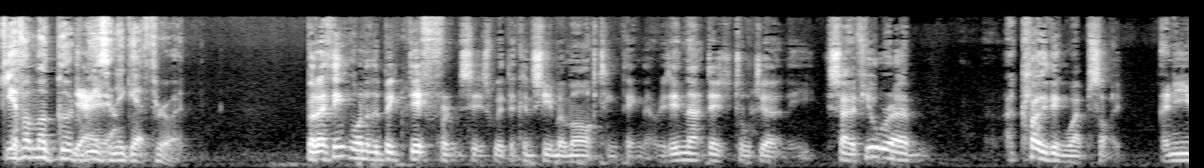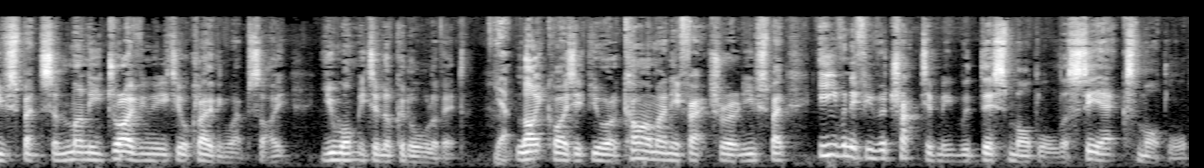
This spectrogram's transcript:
give them a good Yeah, reason yeah. to get through it. But I think one of the big differences with the consumer marketing thing, though, is in that digital journey. So if you're a, a clothing website and you've spent some money driving me to your clothing website, you want me to look at all of it. Yeah. Likewise, if you're a car manufacturer and you've spent, even if you've attracted me with this model, the CX model,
